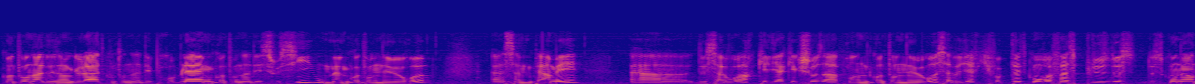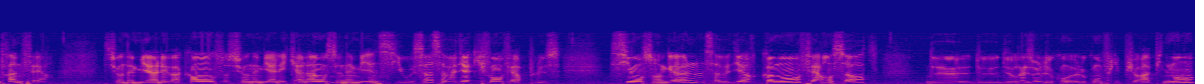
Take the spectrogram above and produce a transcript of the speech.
quand on a des engueulades, quand on a des problèmes, quand on a des soucis, ou même quand on est heureux, euh, ça me permet euh, de savoir qu'il y a quelque chose à apprendre. Quand on est heureux, ça veut dire qu'il faut peut-être qu'on refasse plus de, ce qu'on est en train de faire. Si on aime bien les vacances, ou si on aime bien les câlins, ou si on aime bien ci ou ça, ça veut dire qu'il faut en faire plus. Si on s'engueule, ça veut dire comment faire en sorte de, résoudre le, conflit plus rapidement,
